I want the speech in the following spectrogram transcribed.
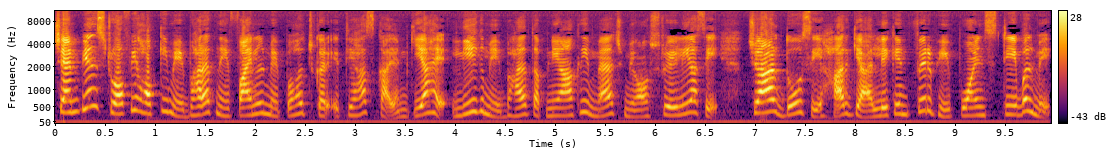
चैंपियंस ट्रॉफी हॉकी में भारत ने फाइनल में पहुंचकर इतिहास कायम किया है। लीग में भारत अपने आखिरी मैच में ऑस्ट्रेलिया से चार दो से हार गया, लेकिन फिर भी पॉइंट्स टेबल में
